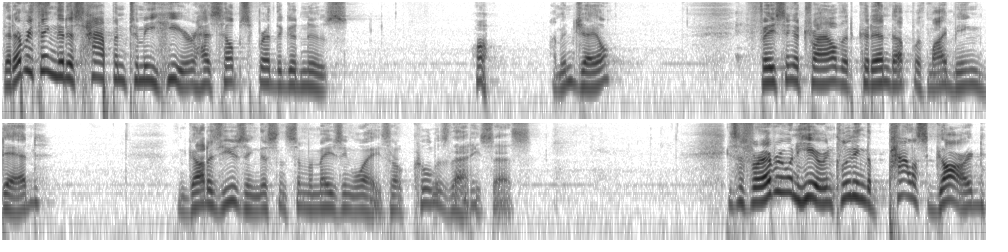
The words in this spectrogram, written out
that everything that has happened to me here has helped spread the good news. Huh. I'm in jail, facing a trial that could end up with my being dead. And God is using this in some amazing ways. How cool is that, he says. He says, For everyone here, including the palace guard,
